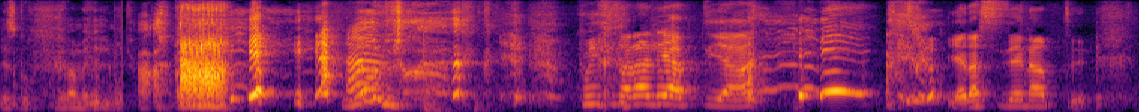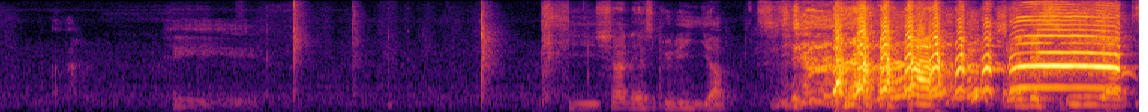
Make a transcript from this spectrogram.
Let's go. Devam edelim. Ah. ne oluyor? Bu sana ne yaptı ya? ya da size ne yaptı? Hey. Şan espri yap. Şöyle espri yapsın da. Whatever. okay. Wait, eh, tabii akrab diyor abi. Ay, Ama o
